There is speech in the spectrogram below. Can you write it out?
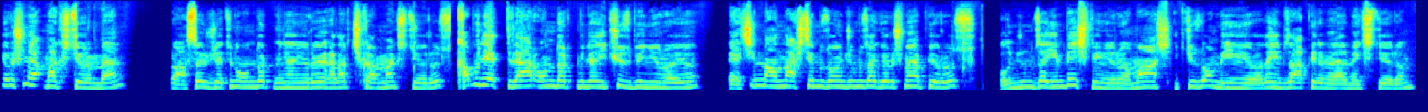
Görüşme yapmak istiyorum ben. Transfer ücretini 14 milyon euroya kadar çıkarmak istiyoruz. Kabul ettiler 14 milyon 200 bin euroyu. Evet şimdi anlaştığımız oyuncumuza görüşme yapıyoruz. Oyuncumuza 25 bin euro maaş 210 bin euro da imza primi vermek istiyorum.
